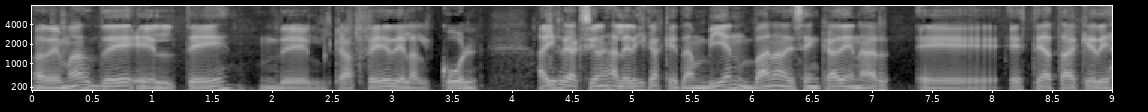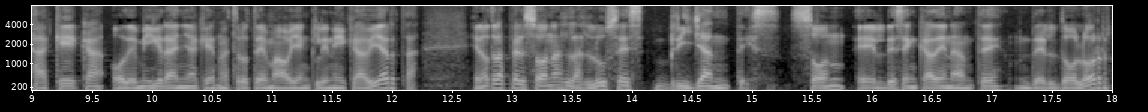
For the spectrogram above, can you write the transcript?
además del té, del café, del alcohol. Hay reacciones alérgicas que también van a desencadenar eh, este ataque de jaqueca o de migraña, que es nuestro tema hoy en Clínica Abierta. En otras personas, las luces brillantes son el desencadenante del dolor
